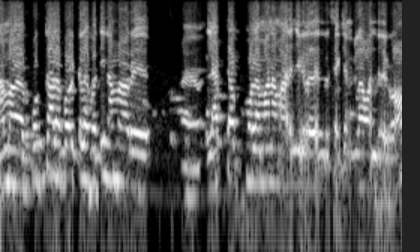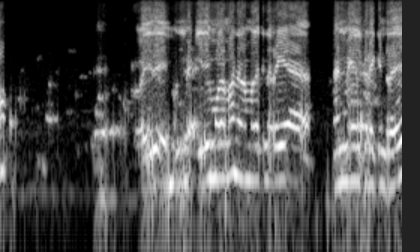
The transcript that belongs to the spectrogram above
நம்ம பொற்கால பொருட்களை பத்தி நம்ம ஒரு லேப்டாப் மூலமா நம்ம அறிஞ்சுக்கிறது இந்த செக்ஷனுக்குலாம் வந்திருக்கிறோம். இது உண்மை இது மூலமா நம்மளுக்கு நிறைய நன்மைகள் கிடைக்கின்றது.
